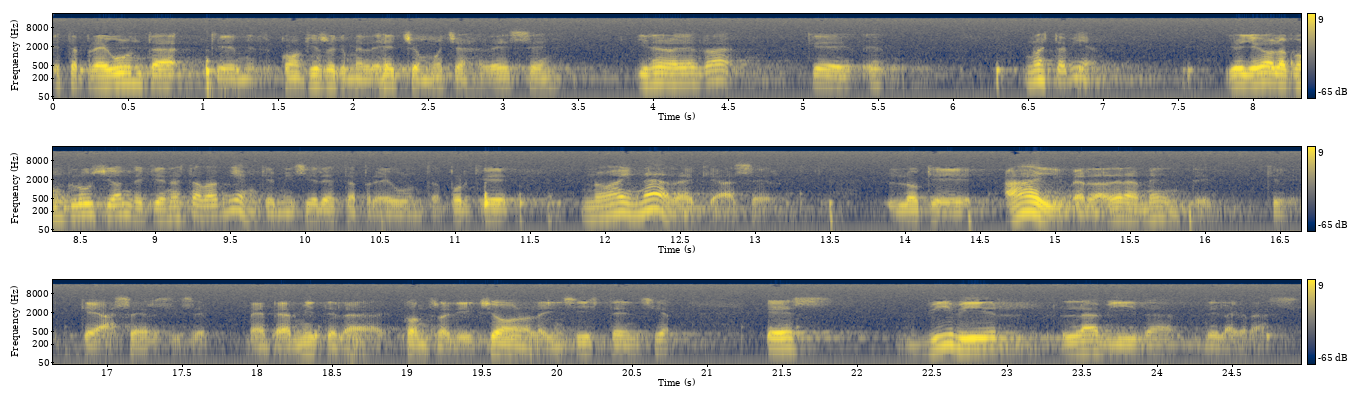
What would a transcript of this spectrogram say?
esta pregunta que confieso que me la he hecho muchas veces y la verdad que no está bien. Yo he llegado a la conclusión de que no estaba bien que me hiciera esta pregunta, porque no hay nada que hacer. Lo que hay verdaderamente que, que hacer, si se me permite la contradicción o la insistencia, es vivir la vida de la gracia.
